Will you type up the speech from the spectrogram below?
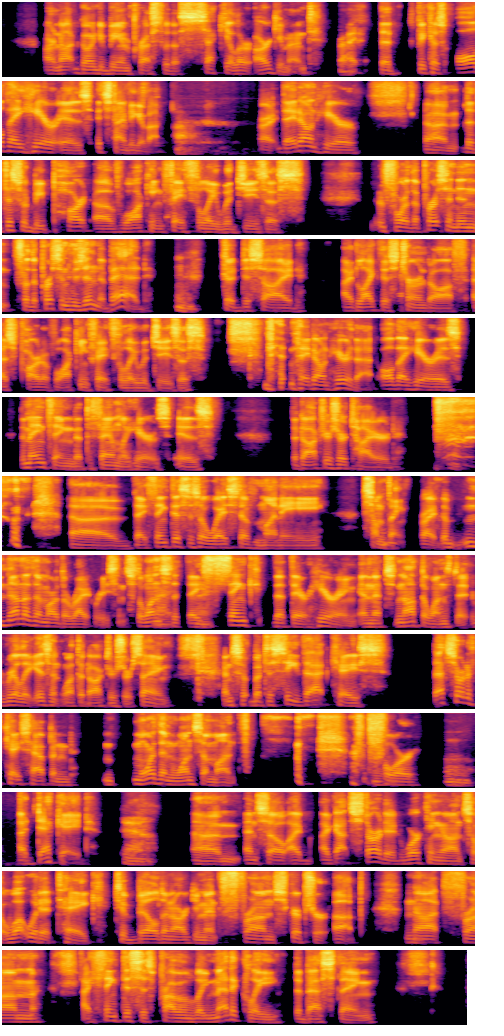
are not going to be impressed with a secular argument right. that because all they hear is it's time to give up. Right? They don't hear um, that this would be part of walking faithfully with jesus for the person in for the person who's in the bed mm. could decide i'd like this turned off as part of walking faithfully with jesus. They don't hear that. All they hear is the main thing that the family hears is the doctors are tired uh, they think this is a waste of money something right? None of them are the right reasons. The ones right, that they right. think that they're hearing and that's not the ones that really isn't what the doctors are saying. And so but to see that case that sort of case happened more than once a month for mm. a decade. Yeah um, and so I, I got started working on so what would it take to build an argument from scripture up not from i think this is probably medically the best thing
